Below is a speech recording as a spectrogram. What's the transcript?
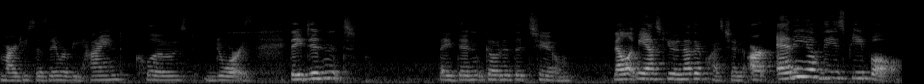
Margie says they were behind closed doors. They didn't they didn't go to the tomb. Now let me ask you another question. Are any of these people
